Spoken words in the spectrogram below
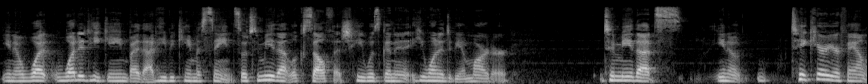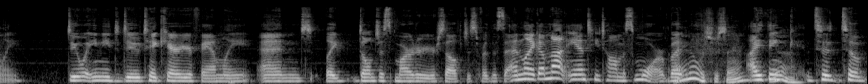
you know what? What did he gain by that? He became a saint. So to me, that looks selfish. He was gonna. He wanted to be a martyr. To me, that's you know, take care of your family. Do what you need to do. Take care of your family, and like, don't just martyr yourself just for this. And like, I'm not anti Thomas More, but I know what you're saying. I think Yeah. to to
